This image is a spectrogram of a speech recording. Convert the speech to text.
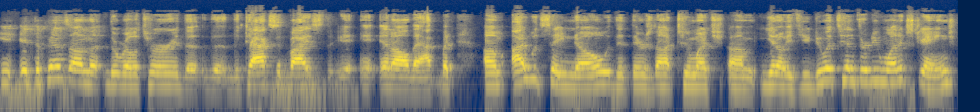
it, it, depends on the, the realtor, the, the, the tax advice, and all that. But um, I would say no, that there's not too much. Um, you know, if you do a 1031 exchange,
